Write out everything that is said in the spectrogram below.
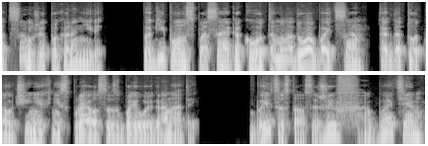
Отца уже похоронили. Погиб он, спасая какого-то молодого бойца, когда тот на учениях не справился с боевой гранатой. Боец остался жив, а батя...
